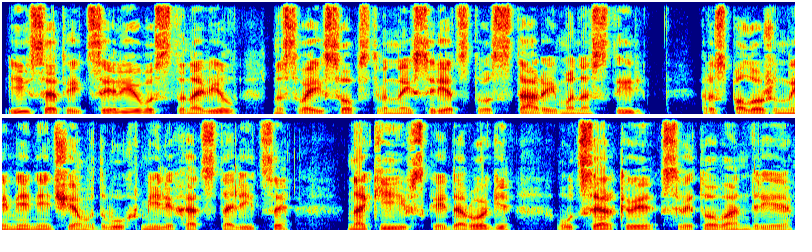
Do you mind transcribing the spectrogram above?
и с этой целью восстановил на свои собственные средства старый монастырь, расположенный менее чем в двух милях от столицы, на Киевской дороге у церкви святого Андрея.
